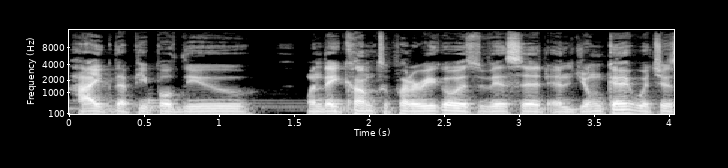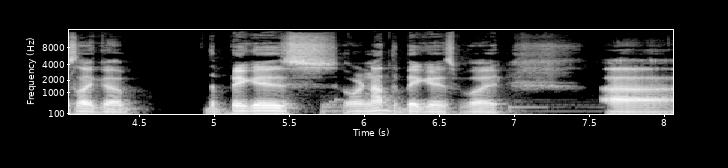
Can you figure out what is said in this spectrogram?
hike that people do when they come to Puerto Rico is visit El Yunque, which is like a the biggest, or not the biggest, but uh,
